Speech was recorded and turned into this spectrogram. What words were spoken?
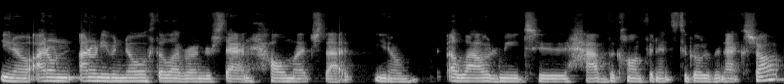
you know i don't i don't even know if they'll ever understand how much that you know allowed me to have the confidence to go to the next shop.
